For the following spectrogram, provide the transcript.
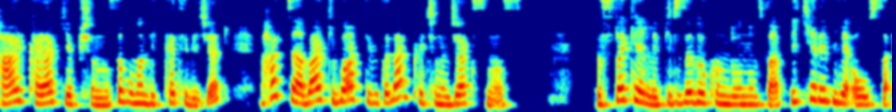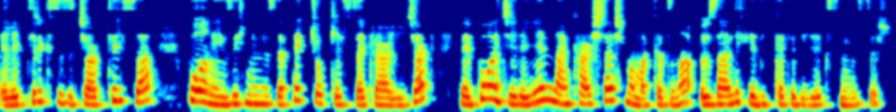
her kayak yapışınızda buna dikkat edecek ve hatta belki bu aktiviteden kaçınacaksınız. Islak elle prize dokunduğunuzda bir kere bile olsa elektrik sizi çarptıysa bu anıyı zihninizde pek çok kez tekrarlayacak ve bu acıyla yeniden karşılaşmamak adına özellikle dikkat edeceksinizdir.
